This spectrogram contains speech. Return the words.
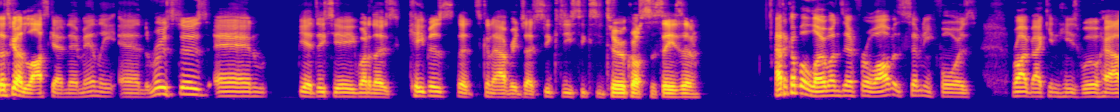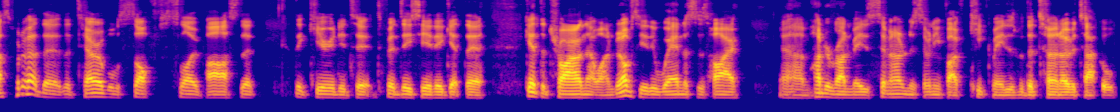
Let's go to the last game there, Manly and the Roosters, and yeah, DCE one of those keepers that's going to average a 60, 62 across the season had a couple of low ones there for a while, but 74 is right back in his wheelhouse. What about the, the terrible soft, slow pass that, that Keary did to, for DCE to get the get the try on that one? But obviously the awareness is high. Um, 100 run meters, 775 kick meters with the turnover tackle,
